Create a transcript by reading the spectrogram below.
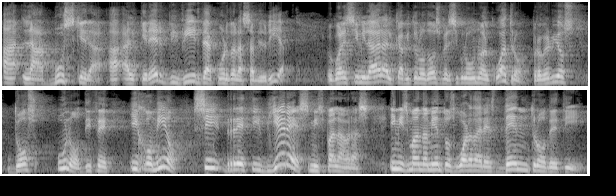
a la búsqueda, al querer vivir de acuerdo a la sabiduría lo cual es similar al capítulo 2, versículo 1 al 4. Proverbios 2, 1 dice, Hijo mío, si recibieres mis palabras y mis mandamientos guardares dentro de ti,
